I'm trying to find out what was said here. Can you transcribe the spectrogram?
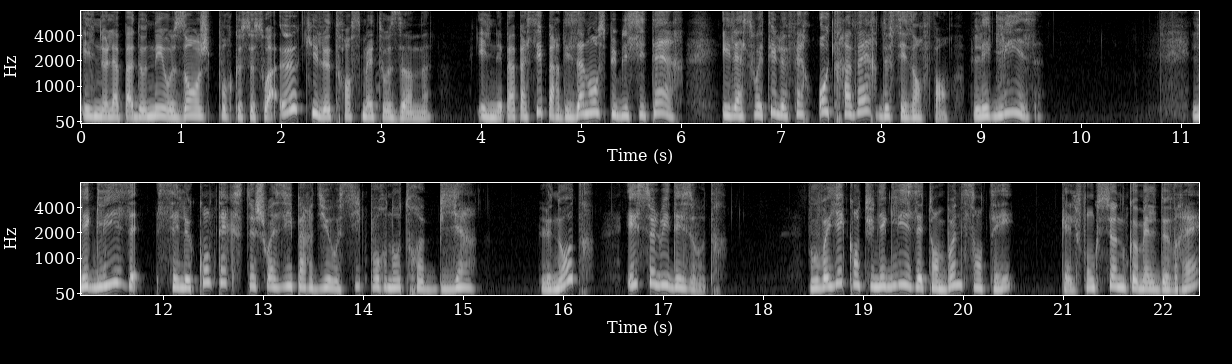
Il ne l'a pas donné aux anges pour que ce soit eux qui le transmettent aux hommes. Il n'est pas passé par des annonces publicitaires. Il a souhaité le faire au travers de ses enfants, l'Église. L'Église, c'est le contexte choisi par Dieu aussi pour notre bien, le nôtre et celui des autres. Vous voyez, quand une Église est en bonne santé, qu'elle fonctionne comme elle devrait,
